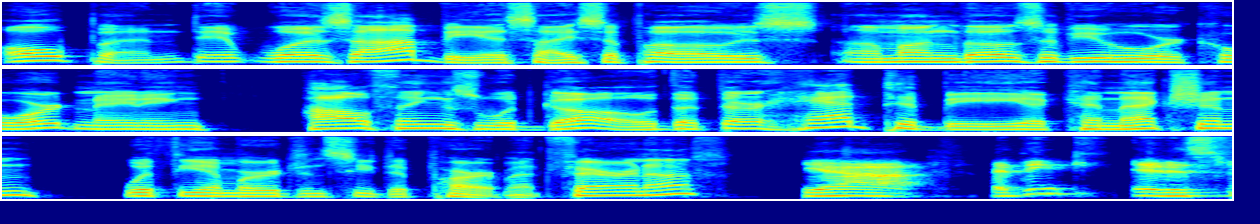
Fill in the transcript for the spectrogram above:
opened, it was obvious, I suppose, among those of you who were coordinating how things would go, that there had to be a connection with the emergency department. Fair enough? Yeah, I think it is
